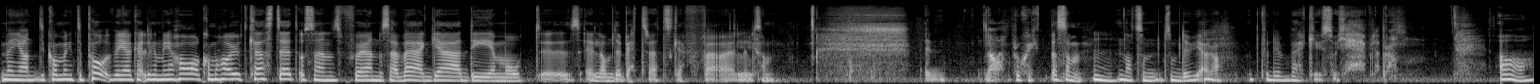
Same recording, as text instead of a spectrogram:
Men jag kommer inte på, men jag, liksom, jag har, kommer ha utkastet och sen får jag ändå så väga det mot, eh, eller om det är bättre att skaffa, eller liksom, ja, projekt, alltså, något som, som du gör då. För det verkar ju så jävla bra. Ja.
